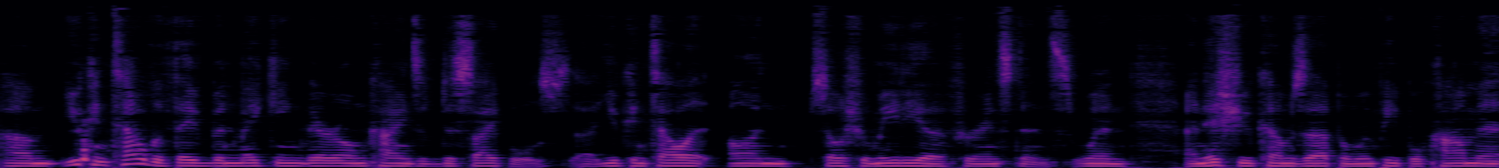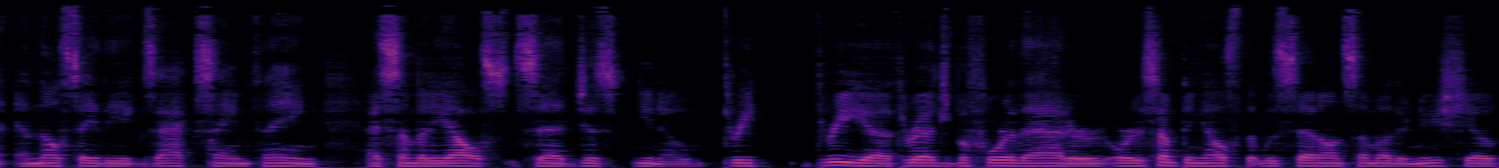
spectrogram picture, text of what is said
um, you can tell that they've been making their own kinds of disciples. Uh, you can tell it on social media, for instance, when an issue comes up and when people comment and they'll say the exact same thing as somebody else said just, you know, three three uh, threads before that or or something else that was said on some other news show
